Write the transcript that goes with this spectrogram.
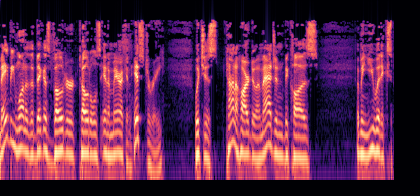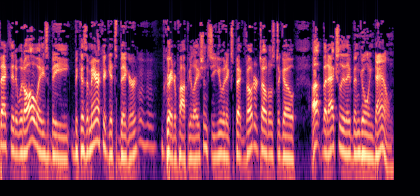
maybe one of the biggest voter totals in American history, which is kind of hard to imagine because. I mean, you would expect that it would always be because America gets bigger, greater population, so you would expect voter totals to go up, but actually they've been going down.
